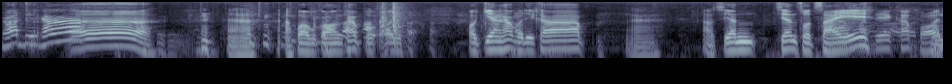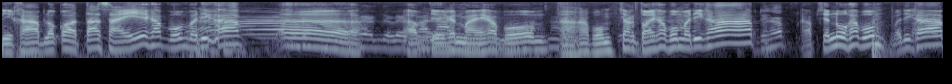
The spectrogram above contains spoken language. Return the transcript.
สวัสดีครัเอบออ่าอ่าพอบุกองครับโอ้ยพอเกียงครับสวัสดีครับอ่าเอาเซียนเซียนสดใสสวัสดีครับผสมวัสดีครับ แล้วก็ตาใสครับผมสวัสดีครับ เออครับเจอกันใหม่ครับผมอ่าครับผมช่างต่อยครับผมสวัสดีครับสวัสดีครับครับเชยนโนครับผมสวัสดีครับ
